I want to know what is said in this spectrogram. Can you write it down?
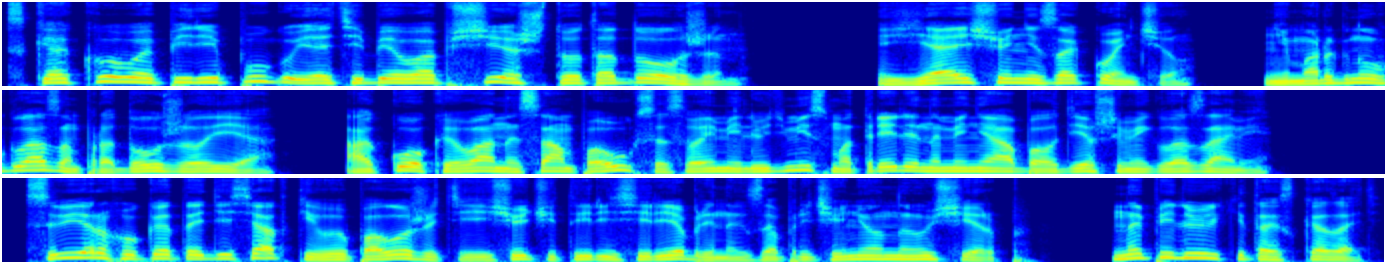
«С какого перепугу я тебе вообще что-то должен?» Я еще не закончил. Не моргнув глазом, продолжил я. А Кок, Иван и сам паук со своими людьми смотрели на меня обалдевшими глазами. Сверху к этой десятке вы положите еще четыре серебряных за причиненный ущерб. На пилюльки, так сказать.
